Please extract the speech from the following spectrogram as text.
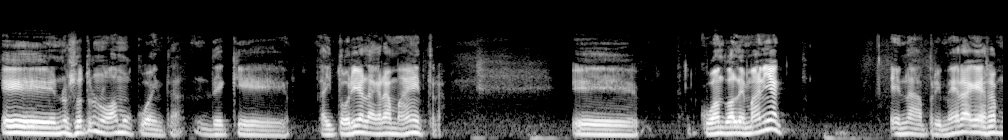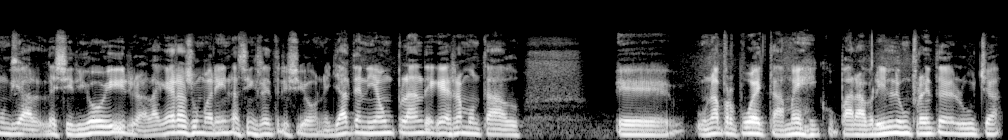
eh, nosotros nos damos cuenta de que la historia es la gran maestra. Eh, cuando Alemania en la Primera Guerra Mundial decidió ir a la guerra submarina sin restricciones, ya tenía un plan de guerra montado, eh, una propuesta a México para abrirle un frente de lucha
